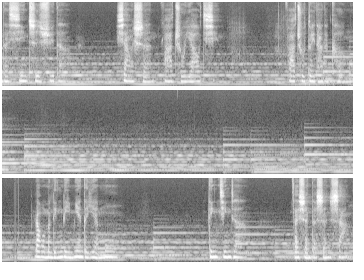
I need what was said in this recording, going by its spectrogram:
的心持续的向神发出邀请，发出对他的渴慕。让我们灵里面的眼目盯紧着在神的身上。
